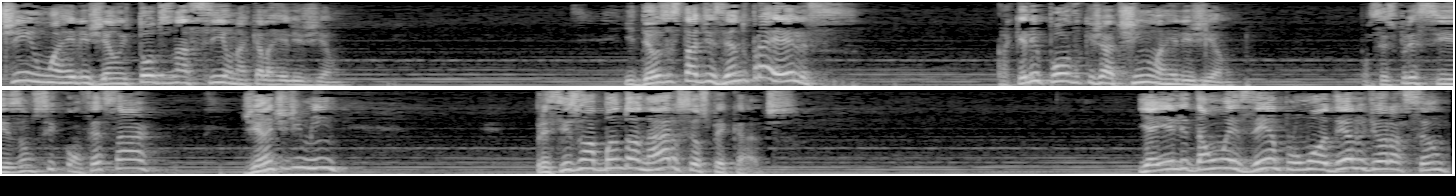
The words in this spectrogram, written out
tinham uma religião e todos nasciam naquela religião. E Deus está dizendo para eles, para aquele povo que já tinha uma religião: vocês precisam se confessar diante de mim. Precisam abandonar os seus pecados. E aí ele dá um exemplo, um modelo de oração.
